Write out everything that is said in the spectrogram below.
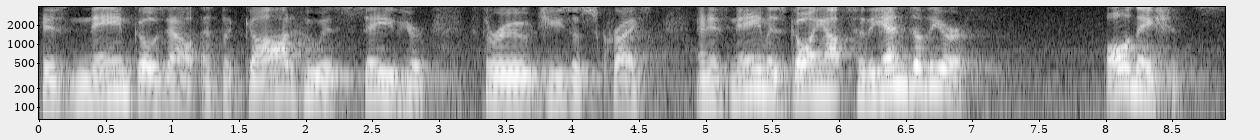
His name goes out as the God who is Savior through Jesus Christ. And his name is going out to the ends of the earth, all nations.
